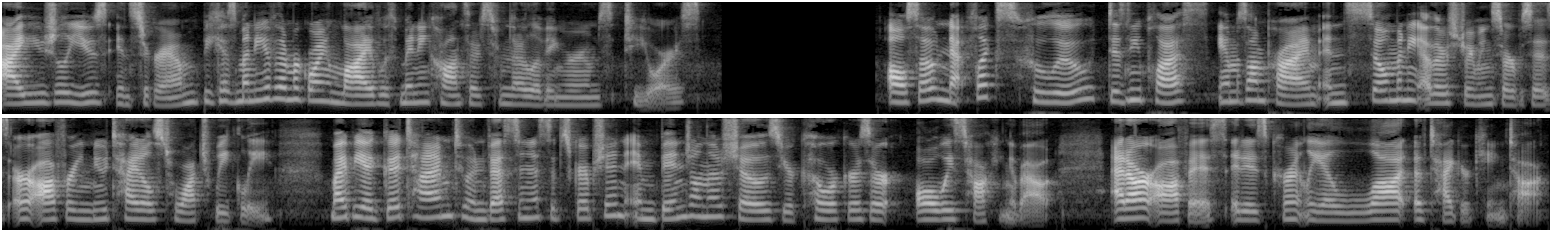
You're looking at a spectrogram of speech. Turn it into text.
I usually use Instagram because many of them are going live with mini concerts from their living rooms to yours. Also, Netflix, Hulu, Disney Plus, Amazon Prime, and so many other streaming services are offering new titles to watch weekly. Might be a good time to invest in a subscription and binge on those shows your coworkers are always talking about. At our office, it is currently a lot of Tiger King talk.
